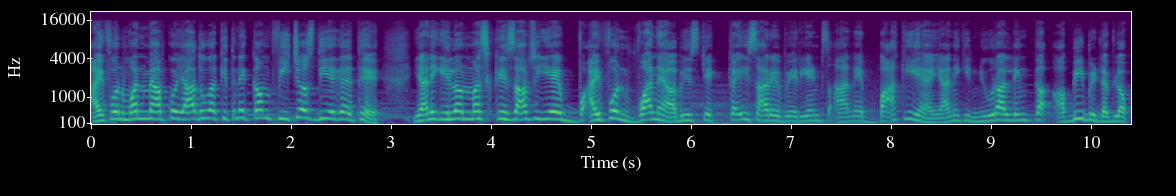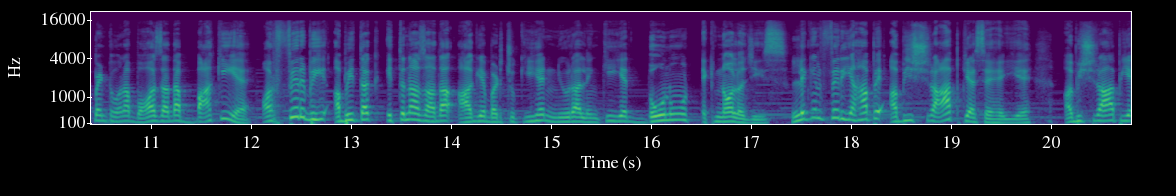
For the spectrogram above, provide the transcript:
आईफोन वन में आपको याद होगा कितने कम फीचर्स दिए गए थे। यानी कि इलोन मस्क के हिसाब से ये आईफोन वन है। अभी इसके कई सारे वेरिएंट्स आने बाकी हैं। यानी कि न्यूरा लिंक का अभी भी डेवलपमेंट होना बहुत ज़्यादा बाकी है। और फिर भी अभी तक इतना ज़्यादा आगे बढ़ चुकी है न्यूरा लिंक की ये दोनों टेक्नोलॉजीज़ लेकिन फिर यहाँ पे अभिश्राप कैसे है ये? अभिश्राप ये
